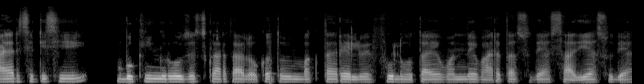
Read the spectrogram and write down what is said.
I R C T C booking रोजच करता लोक. तुम्ही बघता रेल्वे फुल होत आहे. वंदे भारत असू द्या साधी असू द्या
